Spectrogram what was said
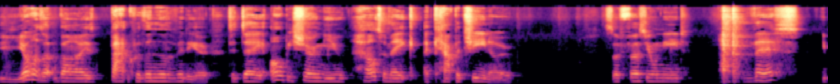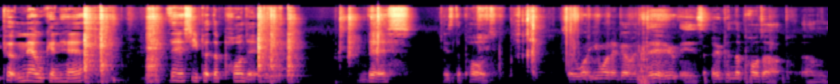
Yo, what's up guys? Back with another video. Today I'll be showing you how to make a cappuccino. So first you'll need this. You put milk in here. This you put the pod in. This is the pod. So what you want to go and do is open the pod up. Um,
